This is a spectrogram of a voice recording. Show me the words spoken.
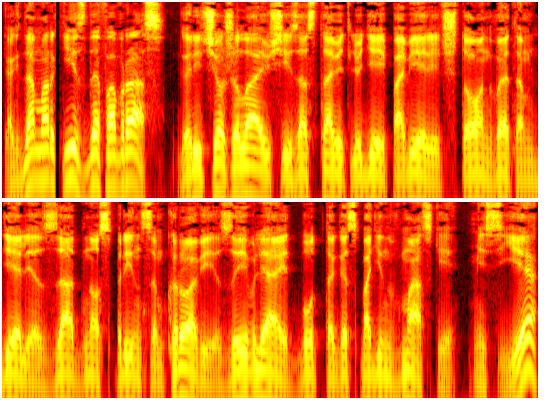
когда маркиз де Фаврас, горячо желающий заставить людей поверить, что он в этом деле заодно с принцем крови, заявляет, будто господин в маске, месье,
